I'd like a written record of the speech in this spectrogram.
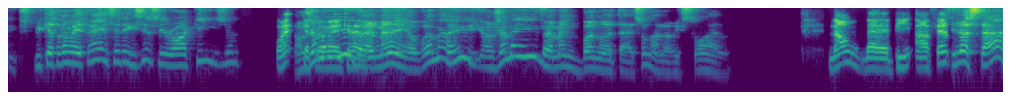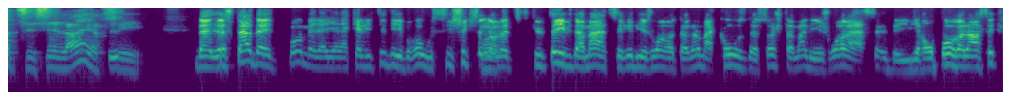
depuis 93, ça existe, les Rockies. Oui, ils n'ont jamais, eu vraiment, ils ont vraiment eu, ils ont jamais eu vraiment une bonne rotation dans leur histoire. Non, ben, puis en fait. C'est le stade, c'est l'air. Ben, le stade n'aide pas, mais il y a la qualité des bras aussi. Je sais qu'ils ont la difficulté, évidemment, à attirer des joueurs autonomes à cause de ça. Justement, les joueurs, ils n'iront pas relancer. Tu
